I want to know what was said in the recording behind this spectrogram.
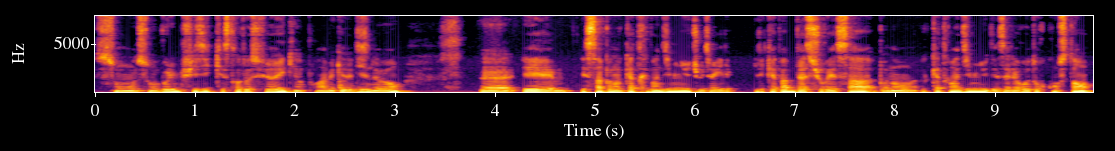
son, son volume physique qui est stratosphérique hein, pour un mec de 19 ans. Euh, et, et, ça pendant 90 minutes. Je veux dire, il est, il est capable d'assurer ça pendant 90 minutes, des allers-retours constants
